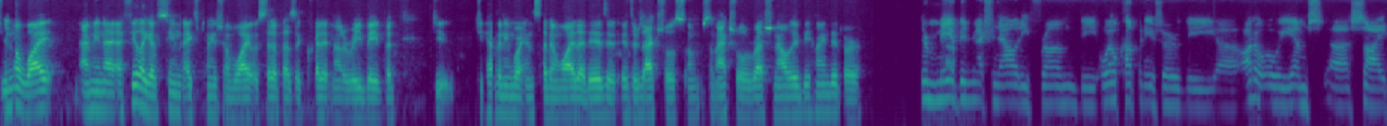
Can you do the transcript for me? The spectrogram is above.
Do you know why? I mean, I, I feel like I've seen the explanation of why it was set up as a credit, not a rebate. But do you, do you have any more insight on why that is? If, if there's actual some some actual rationality behind it, or there may have been rationality from the oil companies or the uh, auto OEMs uh, side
